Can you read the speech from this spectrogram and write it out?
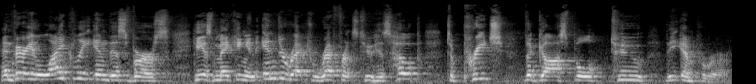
and very likely in this verse, he is making an indirect reference to his hope to preach the gospel to the emperor.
